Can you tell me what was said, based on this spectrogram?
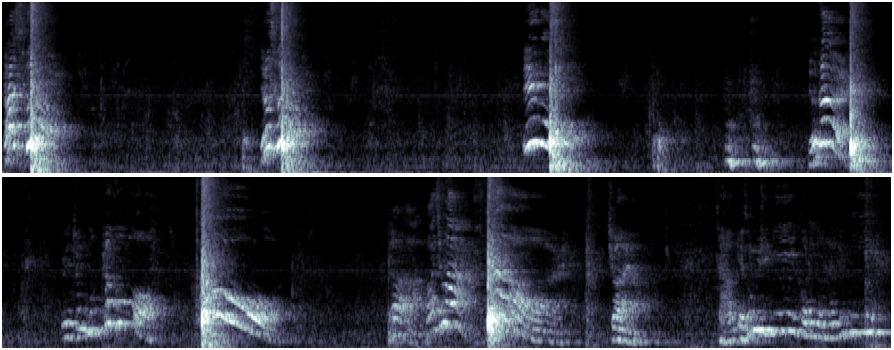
다섯. 여섯. 일곱. 여덟. 왼쪽 높여서 아홉. 자 마지막 열. 좋아요. 자 어깨 숨쉬기 거리 돌려주기.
